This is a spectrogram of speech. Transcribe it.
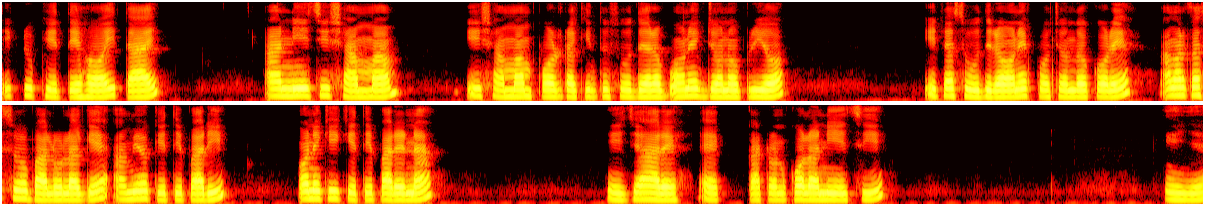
একটু খেতে হয়, তাই আর নিয়েছি সাম্মাম। এই সাম্মাম ফলটা কিন্তু সৌদি আরব অনেক জনপ্রিয়। এটা সৌদিরা অনেক পছন্দ করে। আমার কাছেও ভালো লাগে, আমিও খেতে পারি। অনেকেই খেতে পারে না। এই যে আর এক কার্টন কলা নিয়েছি। এই যে।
